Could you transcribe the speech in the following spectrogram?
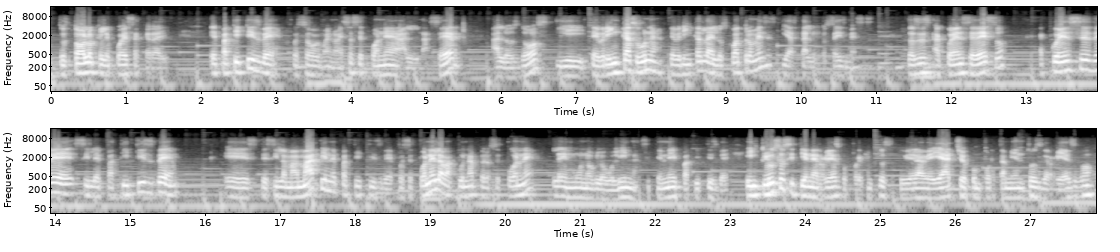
Entonces, todo lo que le puedes sacar ahí. Hepatitis B, pues oh, bueno, esa se pone al nacer, a los dos, y te brincas una, te brincas la de los cuatro meses y hasta los seis meses. Entonces, acuérdense de eso. Acuérdense de si la hepatitis B este, si la mamá tiene hepatitis B, pues se pone la vacuna, pero se pone la inmunoglobulina si tiene hepatitis B. Incluso si tiene riesgo, por ejemplo, si tuviera VIH o comportamientos de riesgo,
